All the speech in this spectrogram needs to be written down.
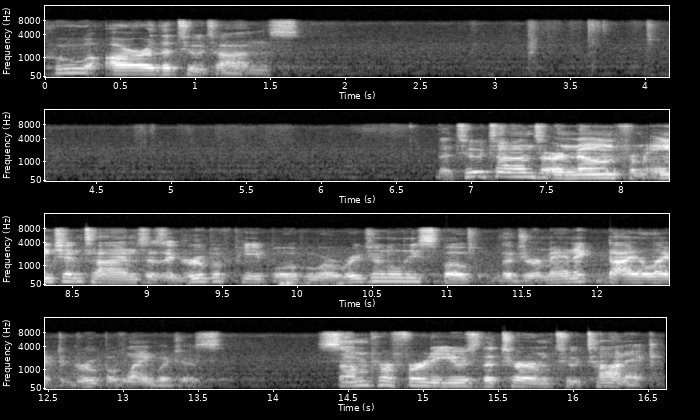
Who are the Teutons? The Teutons are known from ancient times as a group of people who originally spoke the Germanic dialect group of languages. Some prefer to use the term Teutonic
